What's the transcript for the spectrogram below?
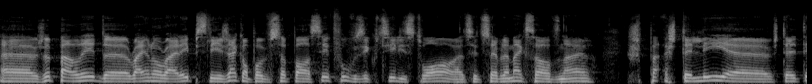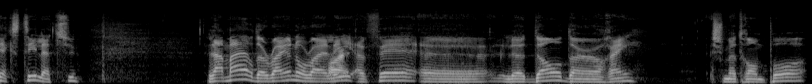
Euh, je veux te parler de Ryan O'Reilly. Puis si les gens qui n'ont pas vu ça passer, il faut que vous écoutiez l'histoire. C'est tout simplement extraordinaire. Je, je te l'ai euh, texté là-dessus. La mère de Ryan O'Reilly a fait euh, le don d'un rein je me trompe pas,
